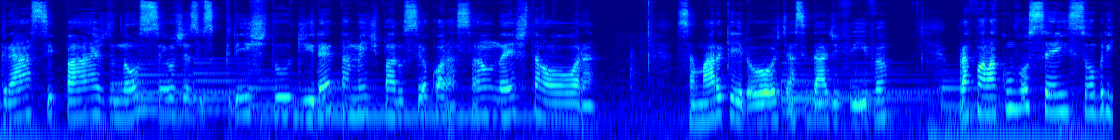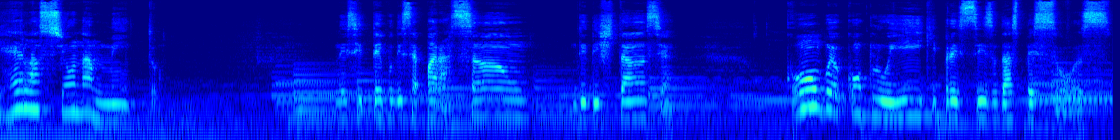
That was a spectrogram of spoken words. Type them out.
Graça e paz do nosso Senhor Jesus Cristo diretamente para o seu coração nesta hora. Samara Queiroz, da Cidade Viva, para falar com vocês sobre relacionamento. Nesse tempo de separação, de distância, como eu concluí que preciso das pessoas.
